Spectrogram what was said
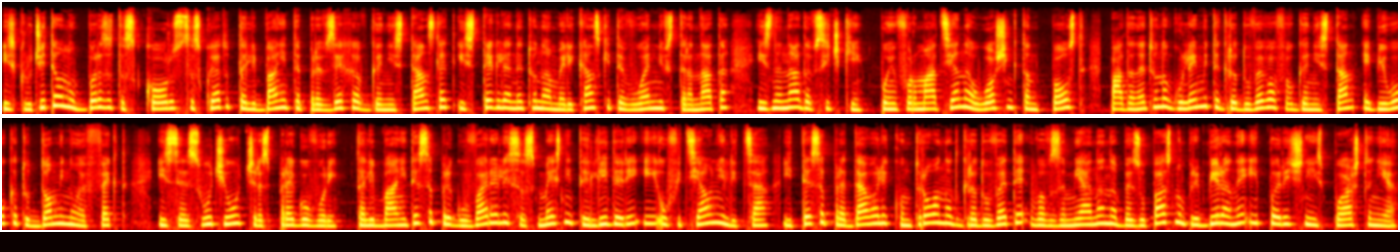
Изключително бързата скорост, с която талибаните превзеха Афганистан след изтеглянето на американските военни в страната, изненада всички. По информация на Washington Post, падането на големите градове в Афганистан е било като домино ефект и се е случило чрез преговори. Талибаните са преговаряли с местните лидери и официални лица и те са предавали контрола над градовете в замяна на безопасно прибиране и парични изплащания.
